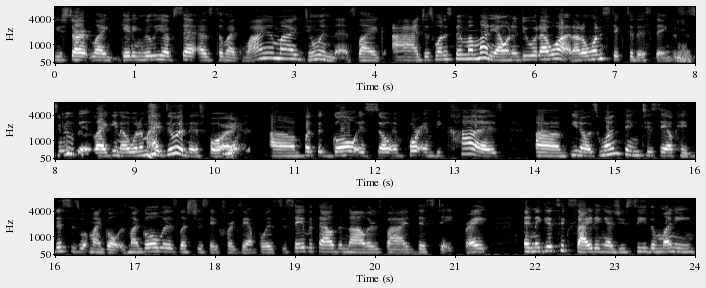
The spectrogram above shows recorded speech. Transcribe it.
you start like getting really upset as to like why am i doing this? Like i just want to spend my money. I want to do what i want. I don't want to stick to this thing. This is Mhm. stupid. Like you know what am i doing this for? Yep. um, but the goal is so important because um, you know it's one thing to say okay this is what my goal is. My goal is let's just say for example is to save a thousand dollars by this date right? And it gets exciting as you see the money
